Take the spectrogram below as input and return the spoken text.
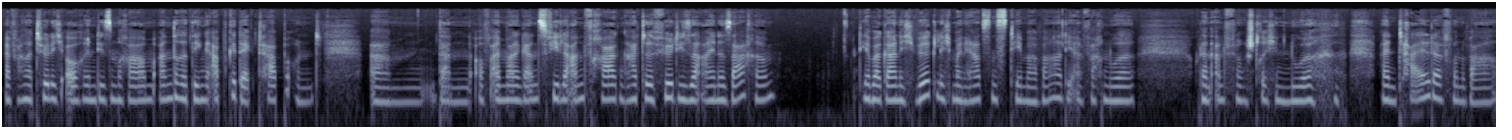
einfach natürlich auch in diesem Rahmen andere Dinge abgedeckt habe und ähm, dann auf einmal ganz viele Anfragen hatte für diese eine Sache, die aber gar nicht wirklich mein Herzensthema war, die einfach nur oder in Anführungsstrichen nur ein Teil davon war.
